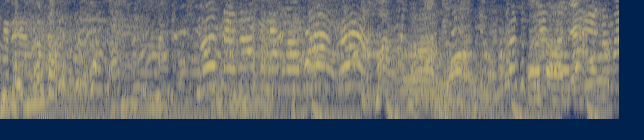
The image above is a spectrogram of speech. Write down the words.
Berat gede.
